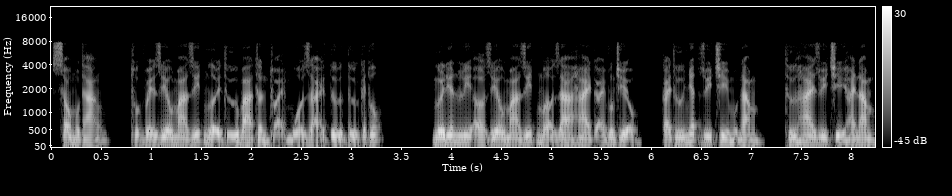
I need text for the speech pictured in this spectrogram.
sau một tháng thuộc về rio mazit người thứ ba thần thoại mùa giải từ từ kết thúc Người điên ly ở Real Madrid mở ra hai cái vương triều, cái thứ nhất duy trì một năm, thứ hai duy trì hai năm.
